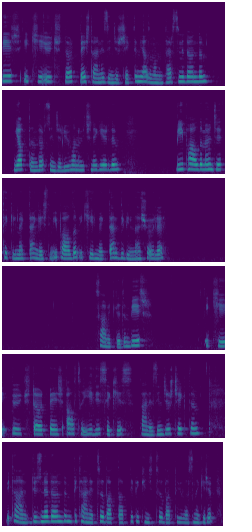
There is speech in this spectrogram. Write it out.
1, 2, 3, 4, 5 tane zincir çektim. Yazmanın tersini döndüm. Yaptığım 4 zincirli yuvanın içine girdim. Bir ip aldım. Önce tek ilmekten geçtim. İp aldım. 2 ilmekten dibinden şöyle sabitledim. 1, 2, 3, 4, 5, 6, 7, 8 tane zincir çektim. Bir tane düzüne döndüm. Bir tane tığ battı atlayıp ikinci tığ battı yuvasına girip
